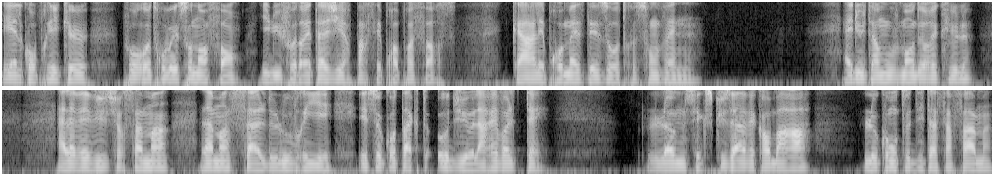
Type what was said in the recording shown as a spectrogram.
et elle comprit que, pour retrouver son enfant, il lui faudrait agir par ses propres forces, car les promesses des autres sont vaines. Elle eut un mouvement de recul. Elle avait vu sur sa main la main sale de l'ouvrier, et ce contact odieux la révoltait. L'homme s'excusa avec embarras. Le comte dit à sa femme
